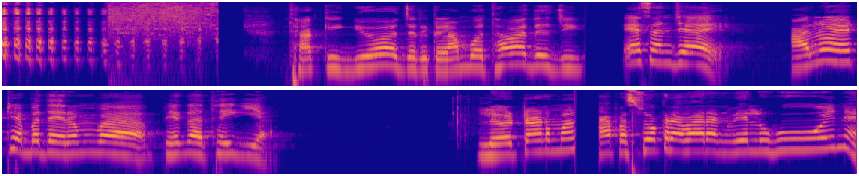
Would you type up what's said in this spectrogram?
થાકી ગયો જરીક લાંબો થવા દેજી. એ સંજય હાલો એઠે બધા રમવા ભેગા થઈ ગયા. લે અટાણમાં. આ પછી છોકરા વાળાને વેલું હોય ને?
